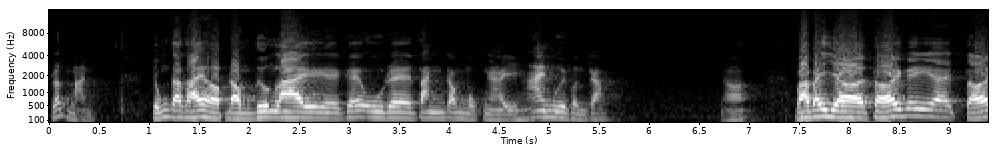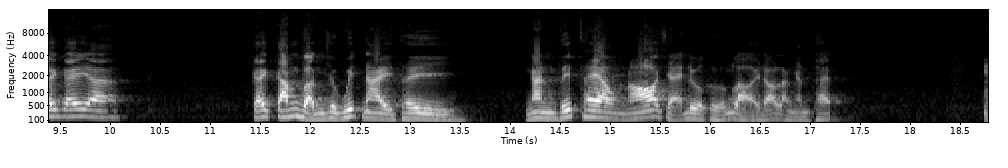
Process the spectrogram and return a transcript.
rất mạnh. Chúng ta thấy hợp đồng tương lai cái ure tăng trong một ngày 20 phần trăm đó. Và bây giờ tới cái ờ, tới cái ờ, cái cấm vận switch này thì ngành tiếp theo nó sẽ được hưởng lợi đó là ngành thép.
